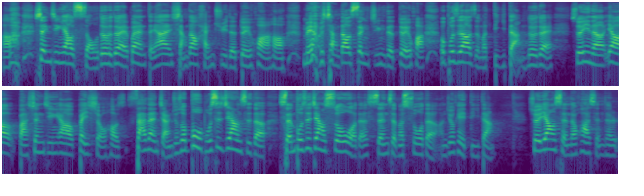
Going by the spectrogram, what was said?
啊，圣经要熟，对不对？不然等下想到韩剧的对话哈，没有想到圣经的对话，我不知道怎么抵挡，对不对？所以呢，要把圣经要背熟哈。撒旦讲就说不，不是这样子的，神不是这样说我的，神怎么说的，你就可以抵挡。所以，要神的化、神的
